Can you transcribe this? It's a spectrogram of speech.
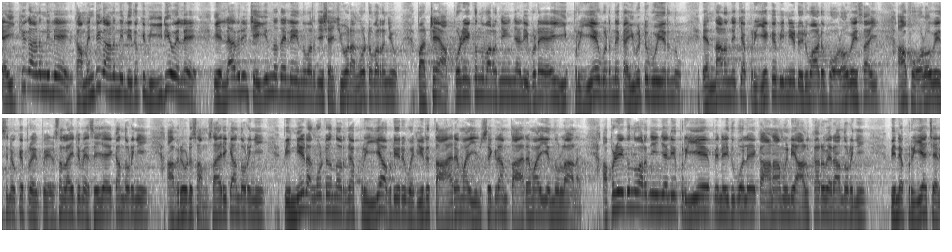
ലൈക്ക് കാണുന്നില്ലേ? കമന്റ് കാണുന്നില്ലേ? ഇതൊക്കെ വീഡിയോ അല്ലേ? എല്ലാവരും ചെയ്യുന്നതല്ലേ? എന്ന് പറഞ്ഞ് ശശിയോട് അങ്ങോട്ട് പറഞ്ഞു. പക്ഷേ അപ്പോഴേക്കെന്ന് പറഞ്ഞു കഴിഞ്ഞാൽ ഇവിടെ ഈ പ്രിയെ ഇവിടുന്ന് കൈവിട്ട് പോയിരുന്നു. എന്താണെന്ന് വെച്ചാൽ പ്രിയക്ക് പിന്നീട് ഒരുപാട് ഫോളോവേഴ്സായി ആ ഫോളോവേഴ്സിനൊക്കെ പേഴ്സണലായിട്ട് മെസ്സേജ് അയക്കാൻ തുടങ്ങി. അവരോട് സംസാരിക്കാൻ തുടങ്ങി. പിന്നീട് അങ്ങോട്ട് എന്ന് പറഞ്ഞാൽ പ്രിയ അവിടെ ഒരു വലിയൊരു താരമായി ഇൻസ്റ്റഗ്രാം താരമായി എന്നുള്ളതാണ്. അപ്പോഴേക്കെന്ന് പറഞ്ഞു കഴിഞ്ഞാൽ ഈ പ്രിയയെ പിന്നെ ഇതുപോലെ കാണാൻ വേണ്ടി ആൾക്കാർ വരാൻ തുടങ്ങി. പിന്നെ പ്രിയ ചില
